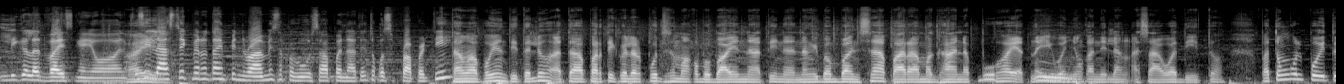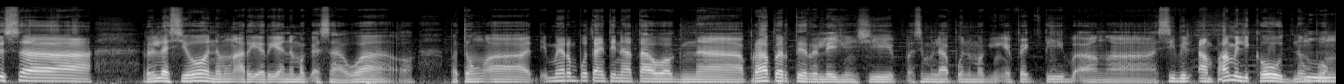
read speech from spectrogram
legal advice ngayon? Kasi Ay. last week, meron tayong pinramis na pag-uusapan natin tungkol sa property. Tama po yun, Tita Lu. At ah, particular po sa mga kababayan natin na ng ibang bansa para maghanap buhay at naiwan yung kanilang asawa dito. Patungkol po ito sa relasyon ng mga ari-arian na mag-asawa. O, patong, ah, meron po tayong tinatawag na property relationship. Simula po na maging effective ang ah, civil ang family code noong pong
